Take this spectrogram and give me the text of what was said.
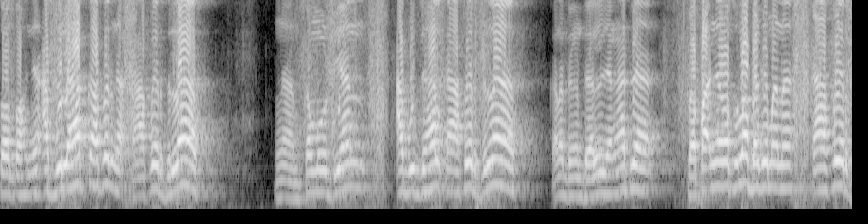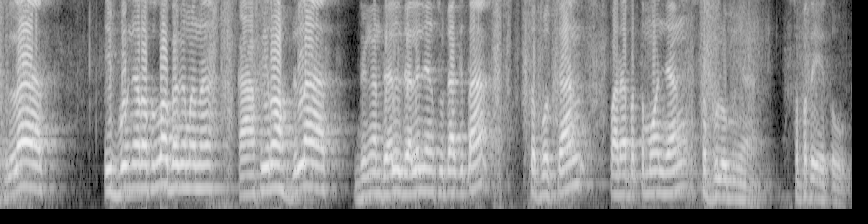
Contohnya Abu Lahab kafir nggak? Kafir jelas. Nah, kemudian Abu Jahal kafir jelas karena dengan dalil yang ada. Bapaknya Rasulullah bagaimana? Kafir jelas. Ibunya Rasulullah bagaimana? Kafirah jelas dengan dalil-dalil yang sudah kita sebutkan pada pertemuan yang sebelumnya. Seperti itu.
